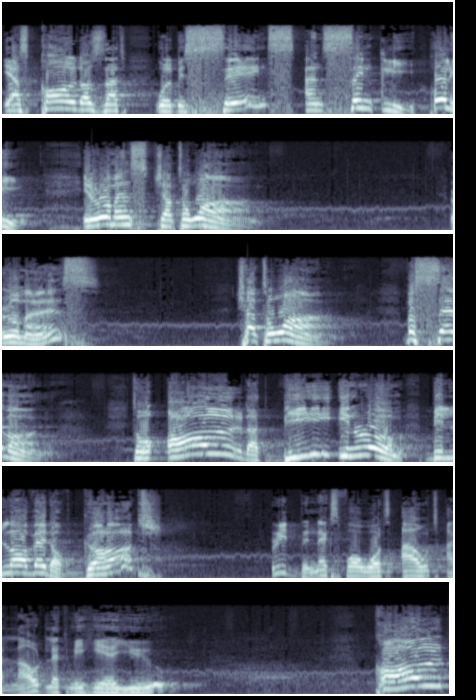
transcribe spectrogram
He has called us that will be saints and saintly, holy. In Romans chapter 1. Romans chapter 1 verse 7. To all that be in Rome, beloved of God. Read the next four words out aloud. Let me hear you. Called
